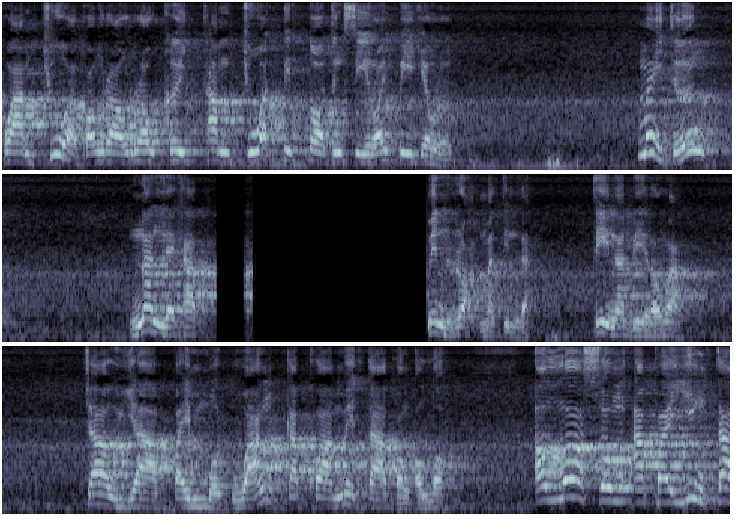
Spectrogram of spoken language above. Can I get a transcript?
ความชั่วของเราเราเคยทำชั่วติดต่อถึง 400 ปีเชียวหรือ ไม่ถึง นั่นแหละครับ มินรอห์มะติลละที่นบีเราว่า เจ้าอย่าไปหมดหวังกับความเมตตาของอัลลอฮ์อัลลอฮ์ทรงอภัยยิ่งถ้า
